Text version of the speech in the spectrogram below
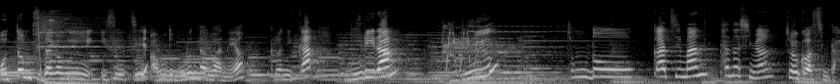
어떤 부작용이 있을지 아무도 모른다고 하네요. 그러니까 물이랑 우유 정도까지만 타드시면 좋을 것 같습니다.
